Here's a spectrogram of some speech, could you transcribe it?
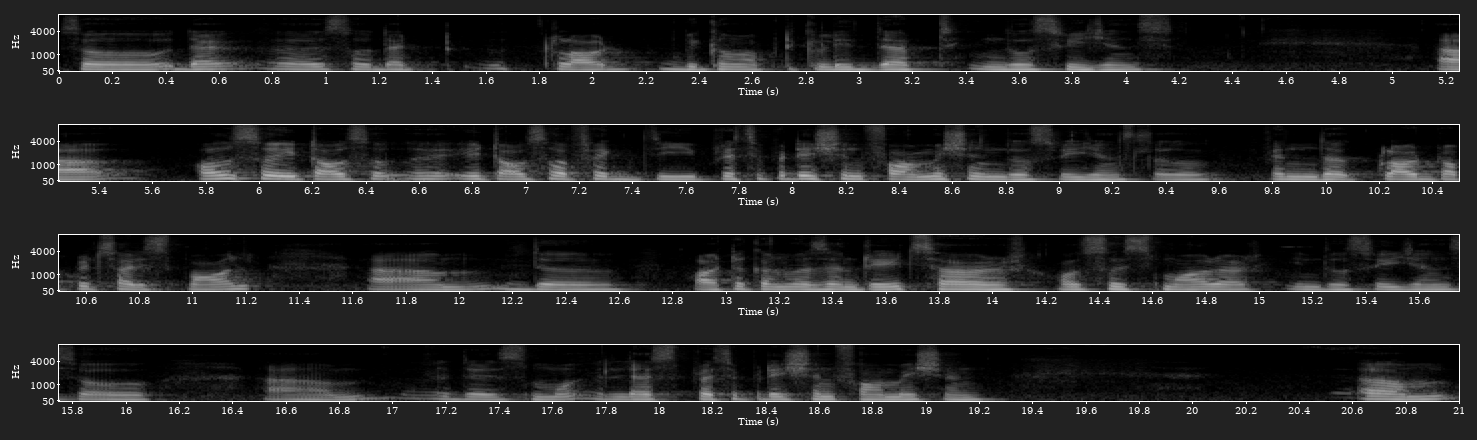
So that, uh, so that cloud become optically depth in those regions. Uh, also, it also uh, it also affects the precipitation formation in those regions. So when the cloud droplets are small, um, the autoconversion rates are also smaller in those regions. So um, there's more, less precipitation formation um,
